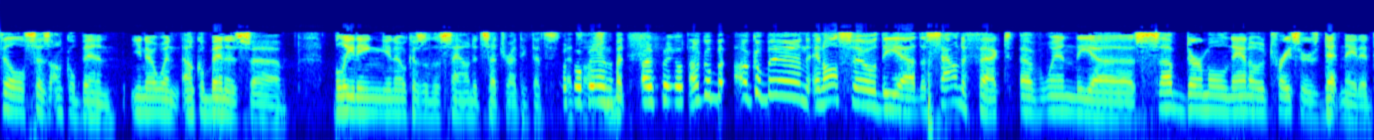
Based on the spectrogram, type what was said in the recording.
Phil says Uncle Ben. You know, when Uncle Ben is uh, bleeding, you know, because of the sound, etc. I think that's that's Uncle awesome. Ben, But I failed. Uncle B- Uncle Ben, and also the uh, the sound effect of when the uh, subdermal nano tracers detonated.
